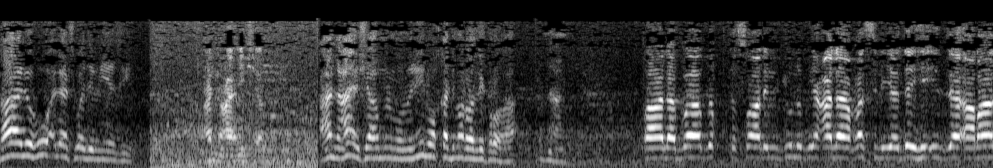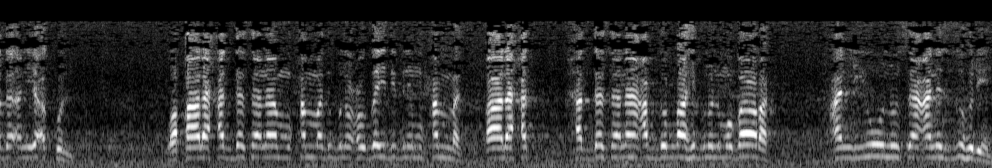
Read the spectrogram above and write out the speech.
خاله الأسود بن يزيد. عن عائشة. عن عائشة أم المؤمنين وقد مر ذكرها. نعم. قال باب اقتصار الجنب على غسل يديه إذا أراد أن يأكل. وقال حدثنا محمد بن عبيد بن محمد قال حدثنا عبد الله بن المبارك عن يونس عن الزهري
